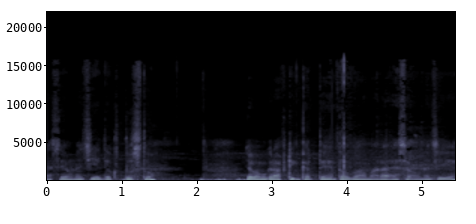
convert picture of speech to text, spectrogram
ऐसे होना चाहिए। दोस्तों, जब हम ग्राफ्टिंग करते हैं तो वह हमारा ऐसा होना चाहिए।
